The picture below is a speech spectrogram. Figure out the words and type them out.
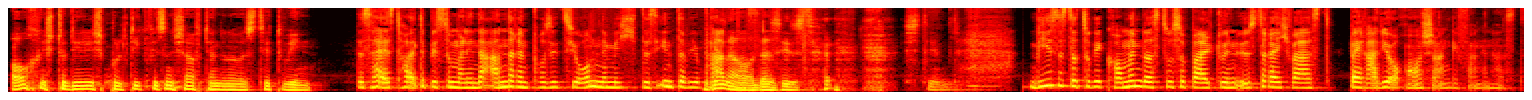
auch studiere ich Politikwissenschaft an der Universität Wien. Das heißt, heute bist du mal in der anderen Position, nämlich des Interviewpartners. Genau, das ist, stimmt. Wie ist es dazu gekommen, dass du, sobald du in Österreich warst, bei Radio Orange angefangen hast?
